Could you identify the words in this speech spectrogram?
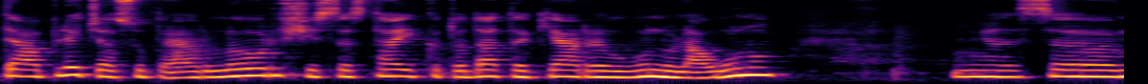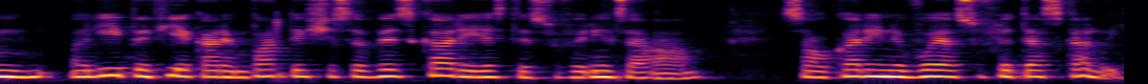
te apleci asupra lor și să stai câteodată chiar unul la unul să îl iei pe fiecare în parte și să vezi care este suferința sau care e nevoia sufletească a lui.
